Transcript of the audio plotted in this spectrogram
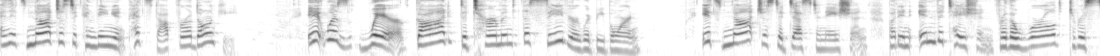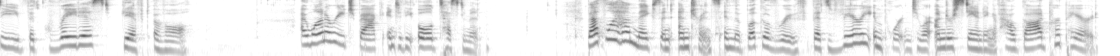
And it's not just a convenient pit stop for a donkey, it was where God determined the Savior would be born. It's not just a destination, but an invitation for the world to receive the greatest gift of all. I want to reach back into the Old Testament. Bethlehem makes an entrance in the book of Ruth that's very important to our understanding of how God prepared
